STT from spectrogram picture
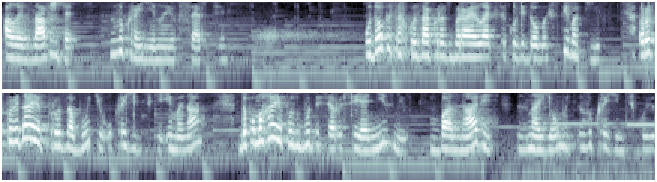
але завжди з Україною в серці. У дописах козак розбирає лексику відомих співаків, розповідає про забуті українські імена, допомагає позбутися росіянізмів, ба навіть знайомить з українською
